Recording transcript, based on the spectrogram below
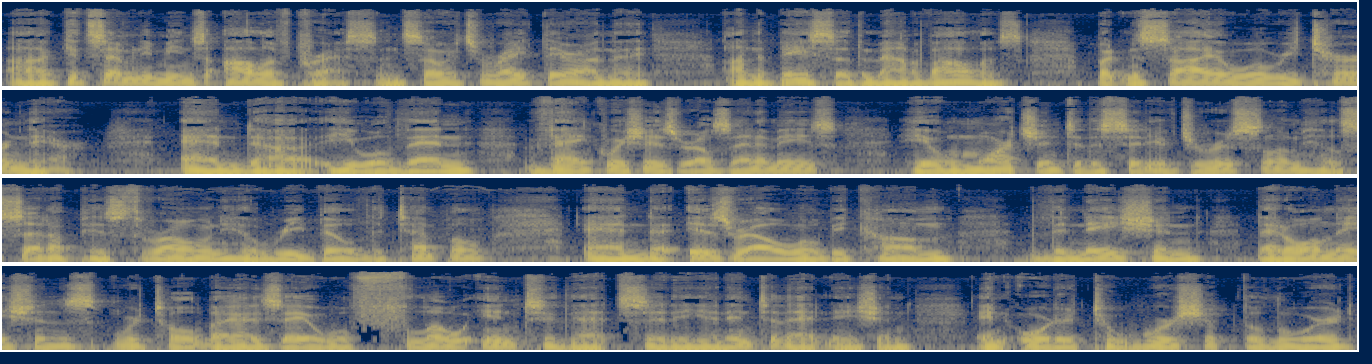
Uh, Gethsemane means olive press, and so it's right there on the on the base of the Mount of Olives. But Messiah will return there, and uh, he will then vanquish Israel's enemies. He will march into the city of Jerusalem. He'll set up his throne. He'll rebuild the temple, and uh, Israel will become the nation that all nations, we're told by Isaiah, will flow into that city and into that nation in order to worship the Lord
